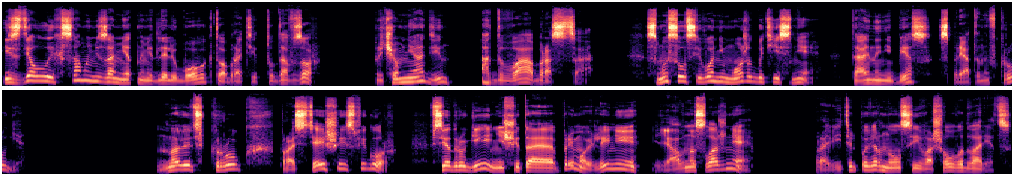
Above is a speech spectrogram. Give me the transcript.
и сделало их самыми заметными для любого, кто обратит туда взор. Причем не один, а два образца. Смысл всего не может быть яснее. Тайны небес спрятаны в круге. Но ведь круг — простейший из фигур. Все другие, не считая прямой линии, явно сложнее. Правитель повернулся и вошел во дворец.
